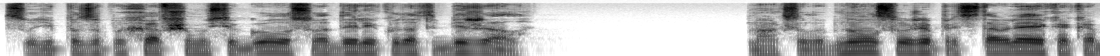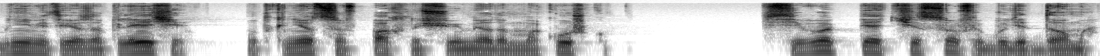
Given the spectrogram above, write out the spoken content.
Судя по запыхавшемуся голосу, Аделия куда-то бежала. Макс улыбнулся, уже представляя, как обнимет ее за плечи, уткнется в пахнущую медом макушку. Всего пять часов и будет дома.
